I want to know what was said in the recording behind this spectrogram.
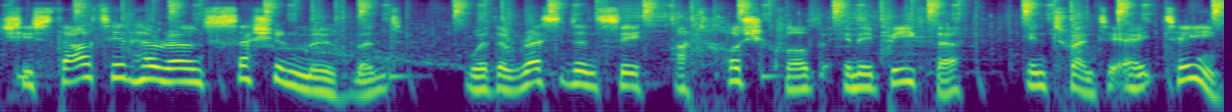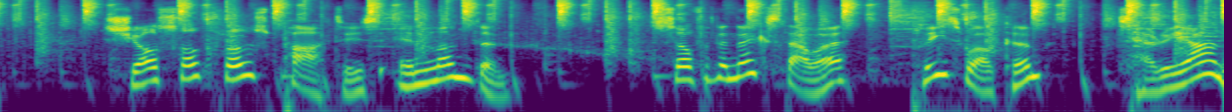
She started her own session movement with a residency at Hush Club in Ibiza in 2018. She also throws parties in London. So for the next hour, please welcome Terry Ann.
